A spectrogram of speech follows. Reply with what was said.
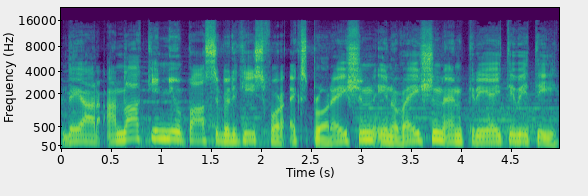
They are unlocking new possibilities for exploration, innovation and creativity.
